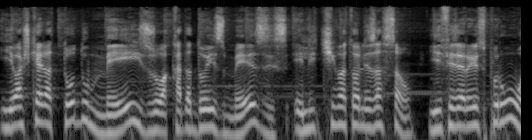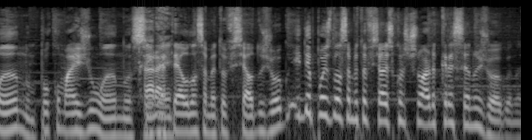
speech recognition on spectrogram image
e eu acho que era todo mês ou a cada dois meses ele tinha uma atualização. E fizeram isso por um ano, um pouco mais de um ano, assim, Carai. até o lançamento oficial do jogo. E depois do lançamento oficial eles continuaram crescendo o jogo, né?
